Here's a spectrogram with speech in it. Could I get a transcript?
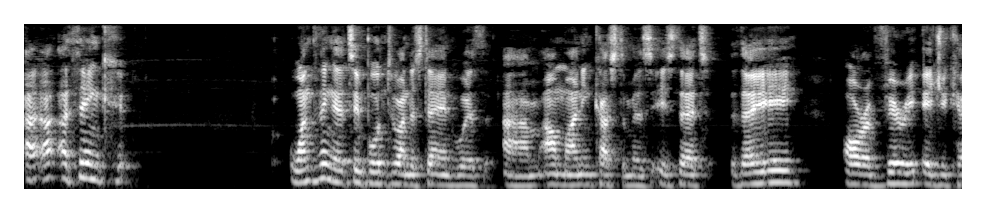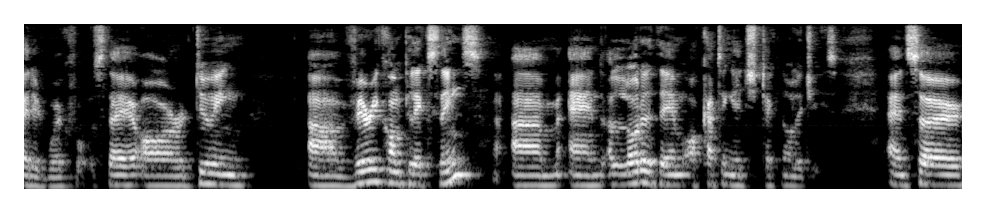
I, I think one thing that's important to understand with um, our mining customers is that they are a very educated workforce. They are doing uh, very complex things, um, and a lot of them are cutting edge technologies. And so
